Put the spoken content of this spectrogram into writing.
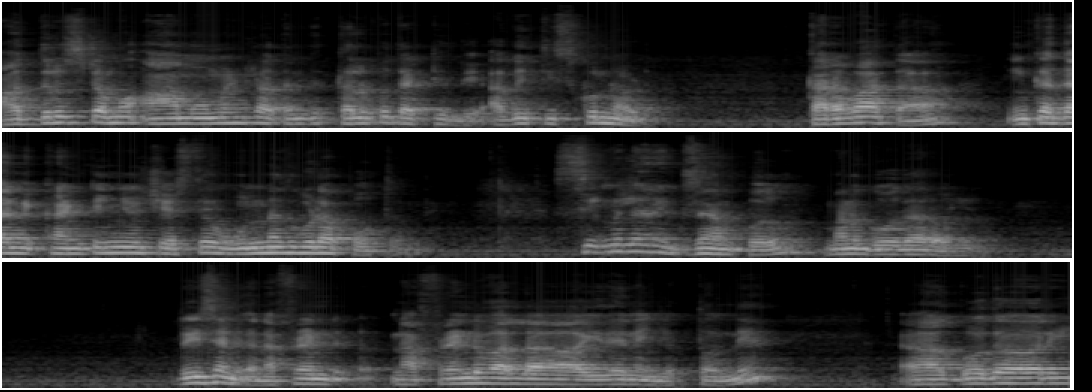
అదృష్టము ఆ మూమెంట్లో అతనికి తలుపు తట్టింది అవి తీసుకున్నాడు. తర్వాత ఇంకా దాన్ని కంటిన్యూ చేస్తే ఉన్నది కూడా పోతుంది. సిమిలర్ ఎగ్జాంపుల్ మన గోదావరి వాళ్ళు రీసెంట్గా నా ఫ్రెండ్ నా ఫ్రెండ్ వాళ్ళ ఇదే నేను చెప్తుంది. గోదావరి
